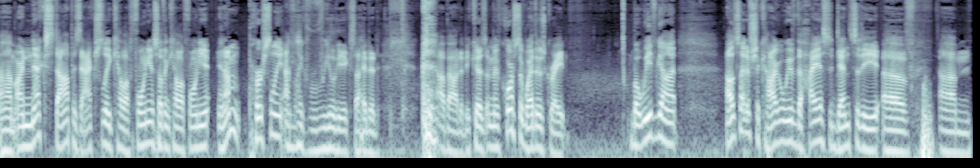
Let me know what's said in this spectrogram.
Um, our next stop is actually California, Southern California, and I'm personally I'm like really excited about it because I mean, of course, the weather's great, but we've got outside of Chicago, we have the highest density of um,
